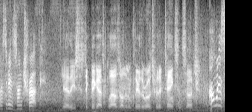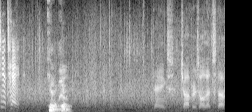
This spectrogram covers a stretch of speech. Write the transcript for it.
Must have been some truck. Yeah, they used to stick big ass plows on them and clear the roads for their tanks and such. I want to see a tank. Tanks, choppers, all that stuff.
